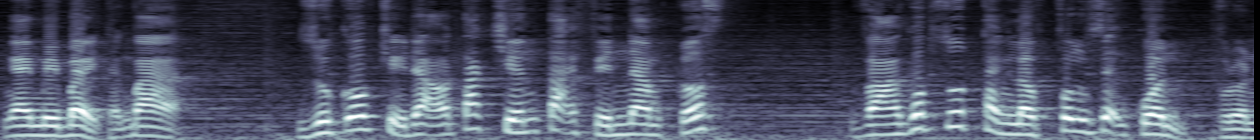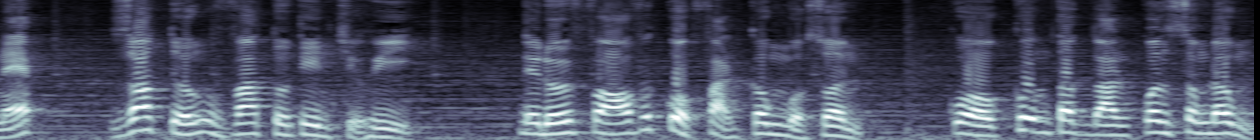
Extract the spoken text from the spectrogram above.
Ngày 17 tháng 3, Zhukov chỉ đạo tác chiến tại phía nam Kursk và gấp rút thành lập phương diện quân Voronezh do tướng Vatutin chỉ huy để đối phó với cuộc phản công mùa xuân của cụm tập đoàn quân sông Đông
